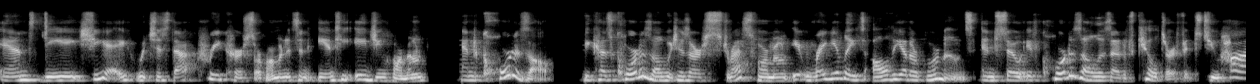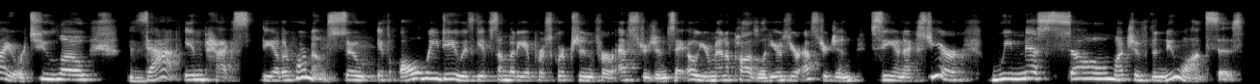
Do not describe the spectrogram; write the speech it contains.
and DHEA, which is that precursor hormone. It's an anti aging hormone, and cortisol because cortisol, which is our stress hormone, it regulates all the other hormones. And so if cortisol is out of kilter, if it's too high or too low, that impacts the other hormones. So if all we do is give somebody a prescription for estrogen, say, oh, you're menopausal, here's your estrogen, see you next year, we miss so much of the nuances.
